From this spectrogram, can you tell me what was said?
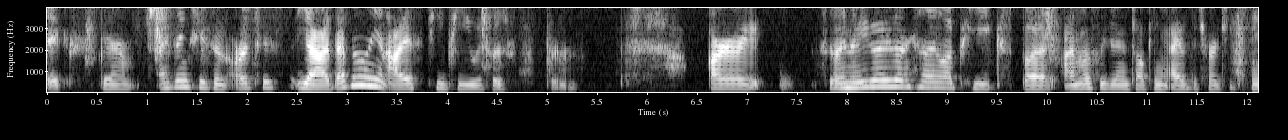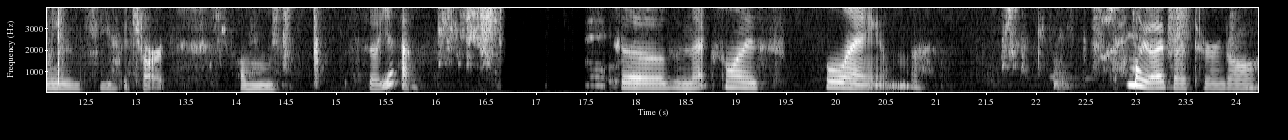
experiment. I think she's an artist. Yeah, definitely an ISTP, which was Burn. All right. So I know you guys aren't hearing a lot of peaks, but I'm mostly doing talking. I have the chart. You can't even see the chart. Um. So yeah. So the next one is Flame. My iPad turned off.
